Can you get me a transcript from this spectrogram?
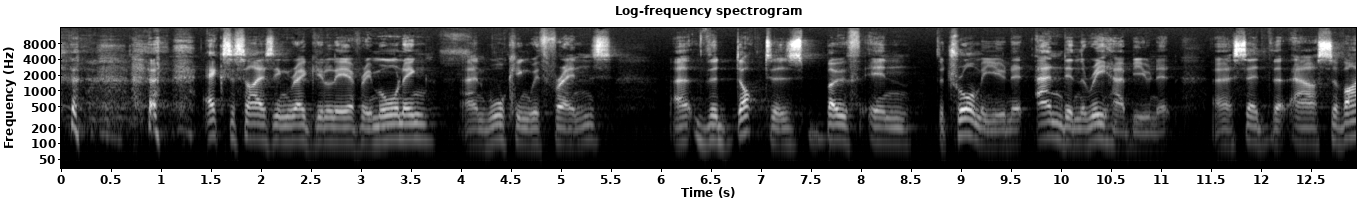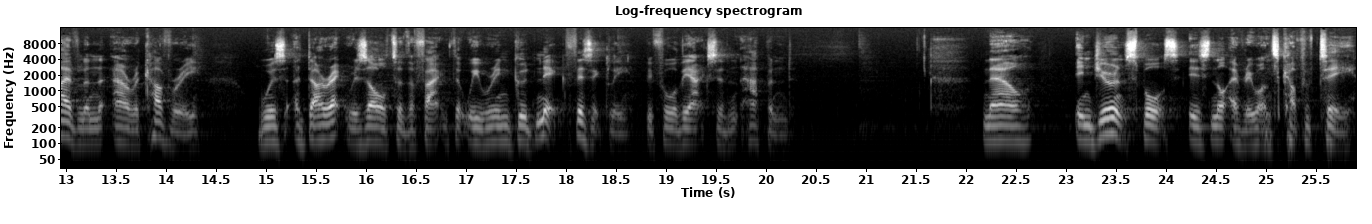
exercising regularly every morning and walking with friends. Uh, the doctors, both in the trauma unit and in the rehab unit, uh, said that our survival and our recovery was a direct result of the fact that we were in good nick physically before the accident happened. Now, endurance sports is not everyone's cup of tea.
